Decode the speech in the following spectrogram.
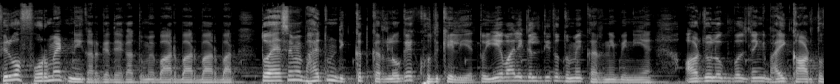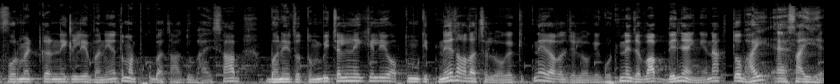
फिर वो फॉर्मेट नहीं करके देगा तुम्हें बार बार बार बार। तो ऐसे में भाई तुम दिक्कत कर लोगे खुद के लिए। तो ये वाली गलती तो तुम्हें करनी भी नहीं है। और जो लोग बोलते हैं कि भाई कार तो फॉर्मेट करने के लिए बने हैं तो मैं आपको बता दूँ भाई साहब, बने तो तुम भी चलने के लिए अब तुम कितने ज़्यादा चलोगे, कितने ज़्यादा चलोगे, घुटने जवाब दे जाएँगे ना तो भाई ऐसा ही है।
